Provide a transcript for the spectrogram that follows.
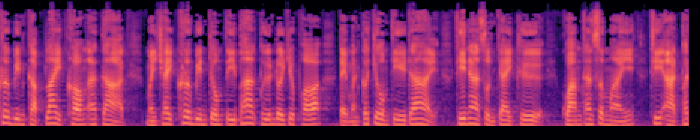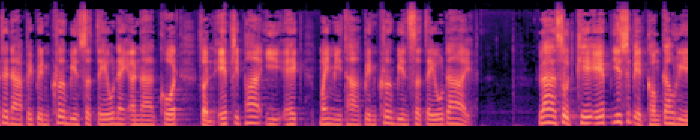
เครื่องบินขับไล่ครองอากาศ ไม่ใช่เครื่องบินโจมตีภาคพื้นโดยเฉพาะ แต่มันก็โจมตีได้ ที่น่าสนใจคือ ความทันสมัยที่อาจพัฒนาไปเป็นเครื่องบินสเตลในอนาคต ส่วน F-15EX ไม่มีทางเป็นเครื่องบินสเตลได้ล่าสุด KF-21 ของเกาหลี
